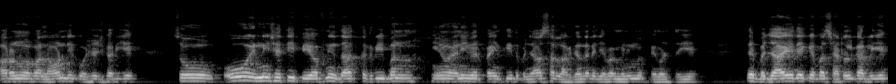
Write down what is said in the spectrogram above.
ਔਰ ਉਹਨੂੰ ਆਪਾਂ ਲਾਉਣ ਦੀ ਕੋਸ਼ਿਸ਼ ਕਰੀਏ। ਸੋ ਉਹ ਇੰਨੀ ਛੇਤੀ ਪੇ ਆਫ ਨਹੀਂ ਹੁੰਦਾ। ਤਕਰੀਬਨ ਯੂ نو ਐਨੀਵੇਅਰ 35 ਤੋਂ 50 ਸਾਲ ਲੱਗ ਜਾਂਦੇ ਨੇ ਜੇ ਆਪਾਂ ਮਿਨੀਮਮ ਪੇਮੈਂਟਸ ਦਈਏ। ਤੇ ਬਜਾਏ ਇਹਦੇ ਕਿ ਆਪਾਂ ਸੈਟਲ ਕਰ ਲਈਏ।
